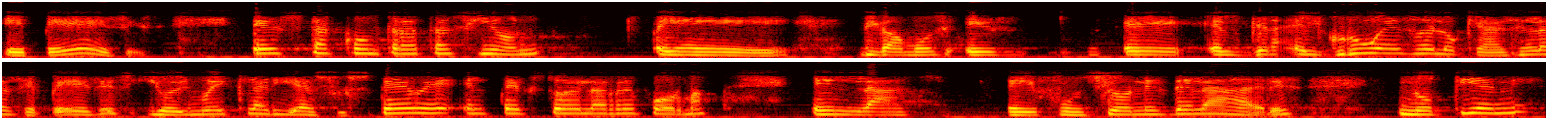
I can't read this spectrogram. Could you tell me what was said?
EPS. Esta contratación, eh, digamos, es eh, el, el, grueso de lo que hacen las EPS y hoy no hay claridad. Si usted ve el texto de la reforma, en las eh, funciones de la ADRES no tiene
